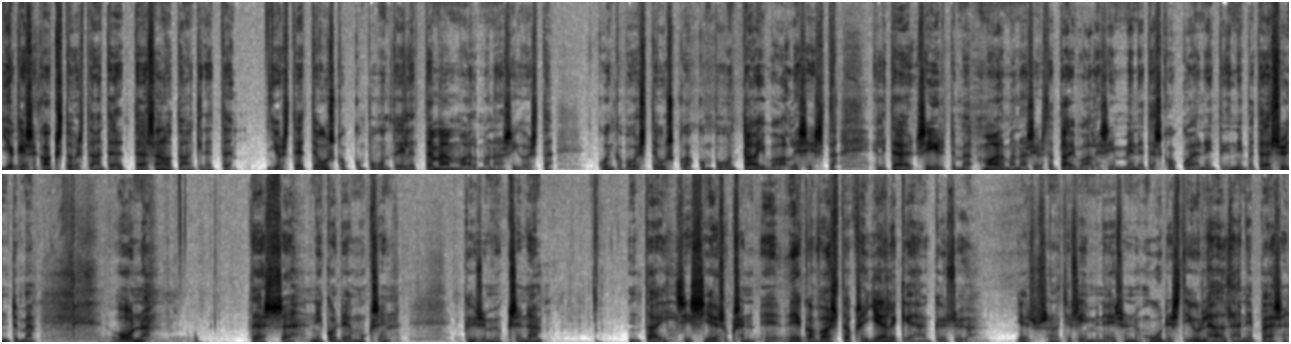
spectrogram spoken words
Ja kesä 12 tämä, sanotaankin, että jos te ette usko, kun puhun teille tämän maailman asioista, kuinka voisitte uskoa, kun puhun taivaallisista. Eli tämä siirtymä maailman asioista taivaallisiin menetäisi koko ajan, niin, niinpä tämä syntymä on tässä Nikodemuksen kysymyksenä tai siis Jeesuksen ekan vastauksen jälkeen hän kysyy. Jeesus sanoi, että jos ihminen ei synny uudesti ylhäältä, hän ei pääse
